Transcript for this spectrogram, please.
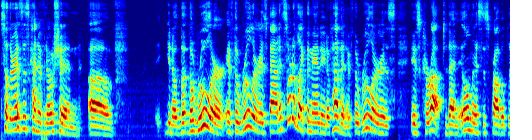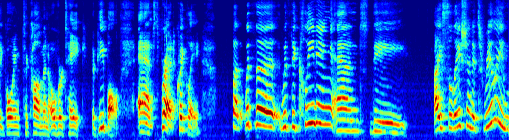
so there is this kind of notion of you know the, the ruler if the ruler is bad it's sort of like the mandate of heaven. If the ruler is is corrupt then illness is probably going to come and overtake the people and spread quickly. But with the with the cleaning and the isolation it's really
